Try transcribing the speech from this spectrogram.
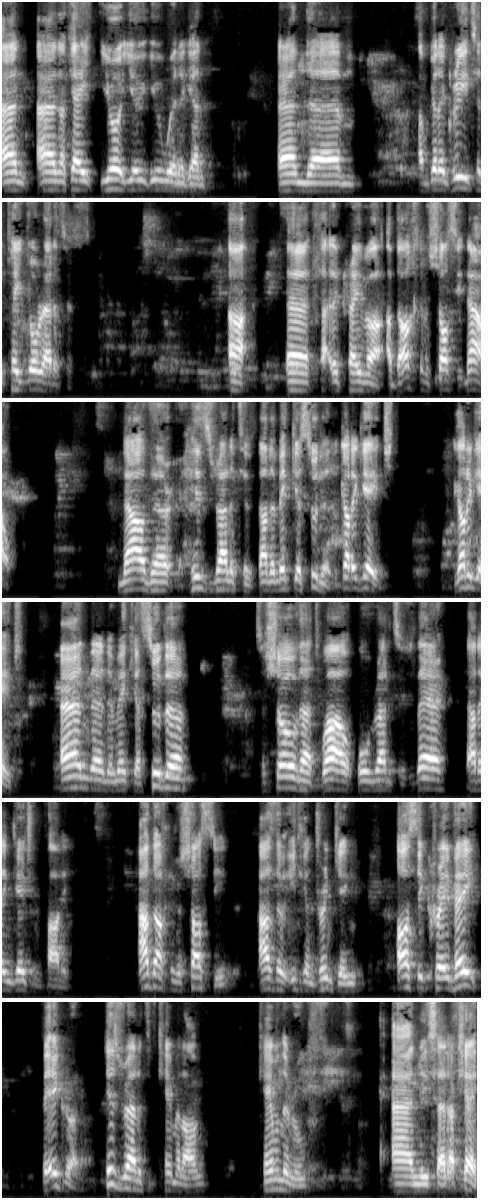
And and okay, you you you win again. And um, I'm gonna agree to take your relative. Ah, uh, now. Now they're his relative. Now they make Yasuda. They got engaged. They got engaged. And then they make Yasuda to show that wow, all relatives are there, that engagement party. As they were eating and drinking, Asi Kreve, the Igra, his relative came along, came on the roof, and he said, okay.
